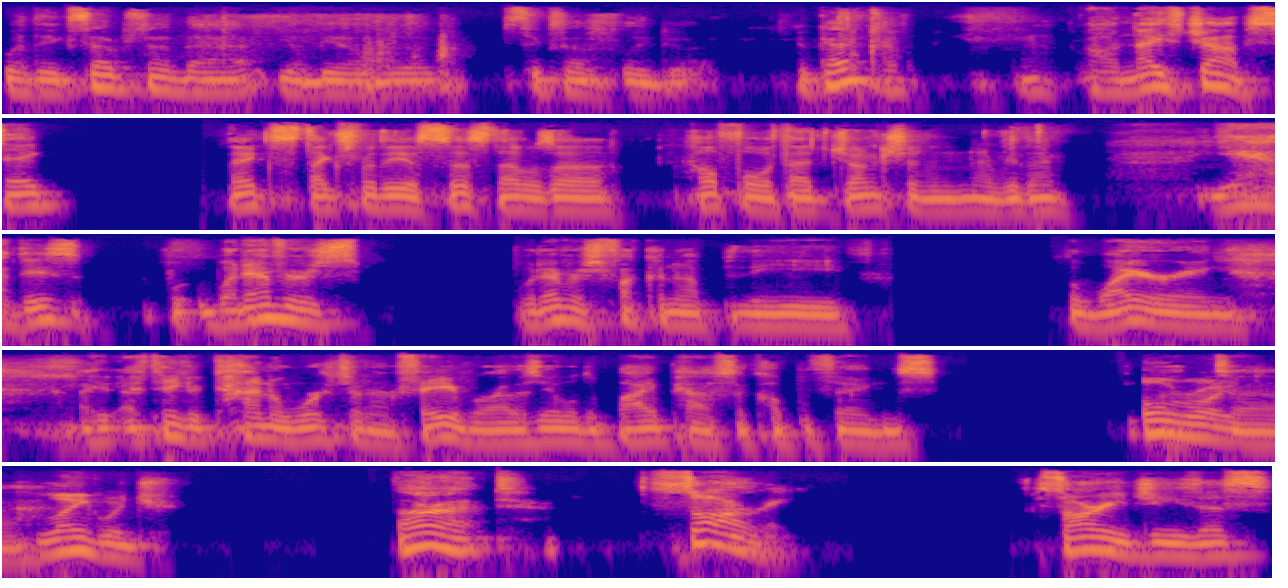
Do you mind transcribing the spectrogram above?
with the exception of that, you'll be able to successfully do it. Okay. Oh, nice job, Sigg. Thanks, thanks for the assist. That was uh, helpful with that junction and everything. Yeah, this whatever's whatever's fucking up the the wiring. I, I think it kind of worked in our favor. I was able to bypass a couple things. Holroyd, But, uh, language. All right. Sorry, sorry, Jesus.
